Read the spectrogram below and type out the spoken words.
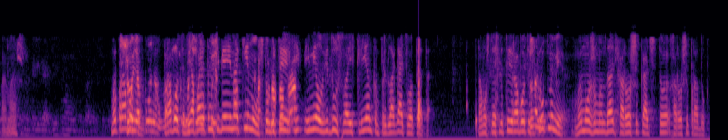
Понимаешь? Мы поработаем, я понял. поработаем. Я поэтому интересно. тебе и накинул, чтобы ты и- имел в виду своих клиентам предлагать вот это. Потому что если ты работаешь с крупными, мы можем им дать хорошее качество, хороший продукт.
